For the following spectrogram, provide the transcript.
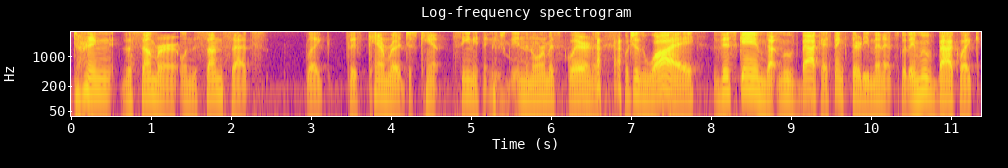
during the summer when the sun sets, like the camera just can't see anything. There's an enormous glare in it, which is why this game got moved back. I think 30 minutes, but they moved back like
